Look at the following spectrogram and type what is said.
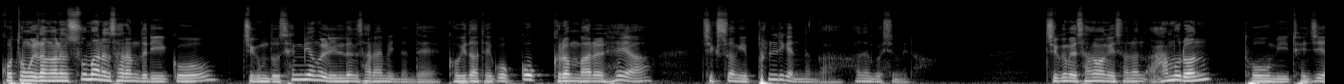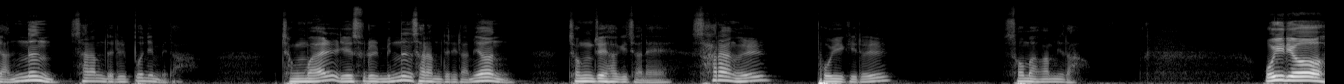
고통을 당하는 수많은 사람들이 있고 지금도 생명을 잃는 사람이 있는데 거기다 대고 꼭 그런 말을 해야 직성이 풀리겠는가 하는 것입니다. 지금의 상황에서는 아무런 도움이 되지 않는 사람들일 뿐입니다. 정말 예수를 믿는 사람들이라면 정죄하기 전에 사랑을 보이기를 소망합니다. 오히려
